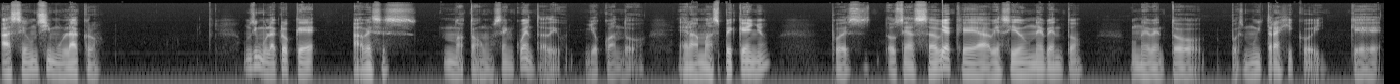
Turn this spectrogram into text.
hace un simulacro. Un simulacro que a veces no tomamos en cuenta. Digo, yo cuando era más pequeño, pues, o sea, sabía que había sido un evento un evento pues muy trágico y que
